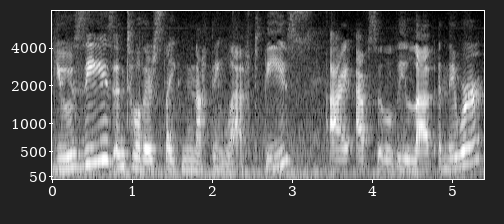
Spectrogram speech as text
use these until there's like nothing left. These i absolutely love. And they were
